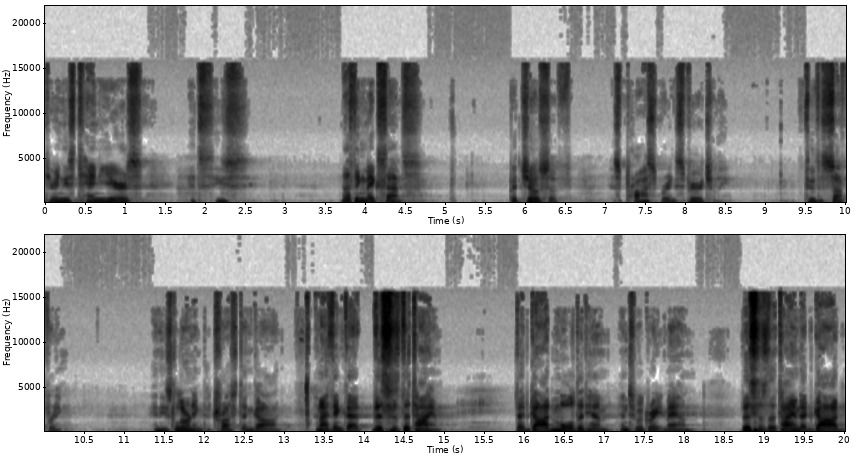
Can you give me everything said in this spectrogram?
during these 10 years, it's, he's, nothing makes sense. But Joseph is prospering spiritually through the suffering, and he's learning to trust in God. And I think that this is the time that God molded him into a great man. This is the time that God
